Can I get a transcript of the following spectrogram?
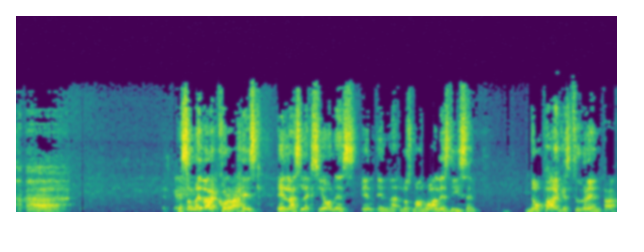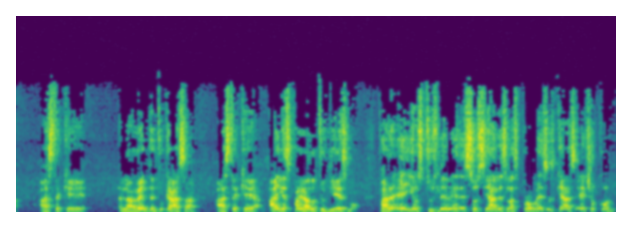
Ah. Eso me da coraje. Es que en las lecciones, en, en los manuales dicen, no pagues tu renta hasta que la renta en tu casa, hasta que hayas pagado tu diezmo. Para ellos, tus deberes sociales, las promesas que has hecho con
